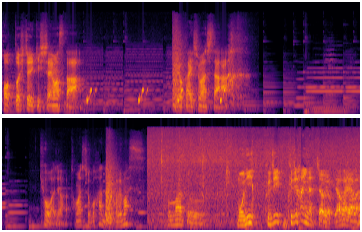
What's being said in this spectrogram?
ほっと一息しちゃいますか。了解しました今日はじゃあ友達とご飯でも食べます。トマト。もうに9時9時半になっちゃうよ。やばいやばい。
